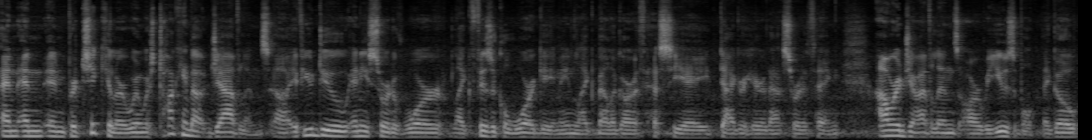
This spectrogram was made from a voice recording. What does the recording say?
and and in particular, when we're talking about javelins, uh, if you do any sort of war, like physical war gaming, like Belegarth, SCA, Dagorhir, that sort of thing, our javelins are reusable. They go,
